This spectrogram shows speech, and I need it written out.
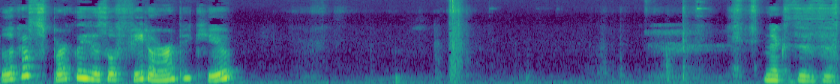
But look how sparkly his little feet are. Aren't they cute? Next is this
